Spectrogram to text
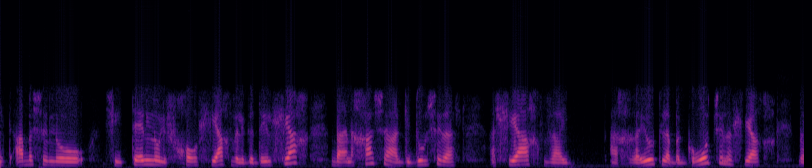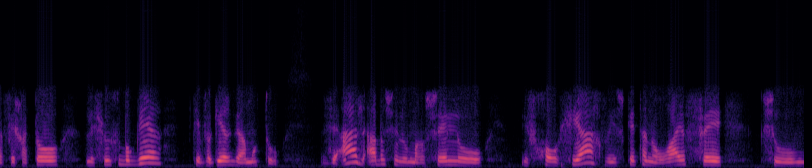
את אבא שלו שייתן לו לבחור שיח ולגדל שיח, בהנחה שהגידול של השיח והאחריות לבגרות של השיח והפיכתו לסוס בוגר תבגר גם אותו. ואז אבא שלו מרשה לו לבחור שיח, ויש קטע נורא יפה כשהוא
